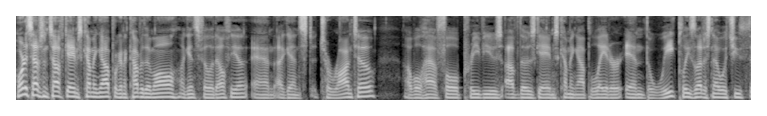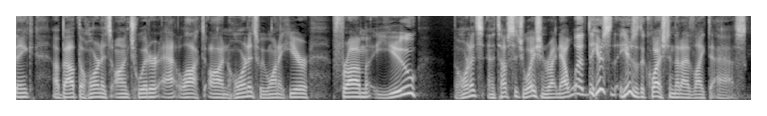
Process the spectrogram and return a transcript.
Hornets have some tough games coming up. We're going to cover them all against Philadelphia and against Toronto. Uh, we'll have full previews of those games coming up later in the week. Please let us know what you think about the Hornets on Twitter at Locked On Hornets. We want to hear from you. The Hornets in a tough situation right now. Well, here's here's the question that I'd like to ask.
